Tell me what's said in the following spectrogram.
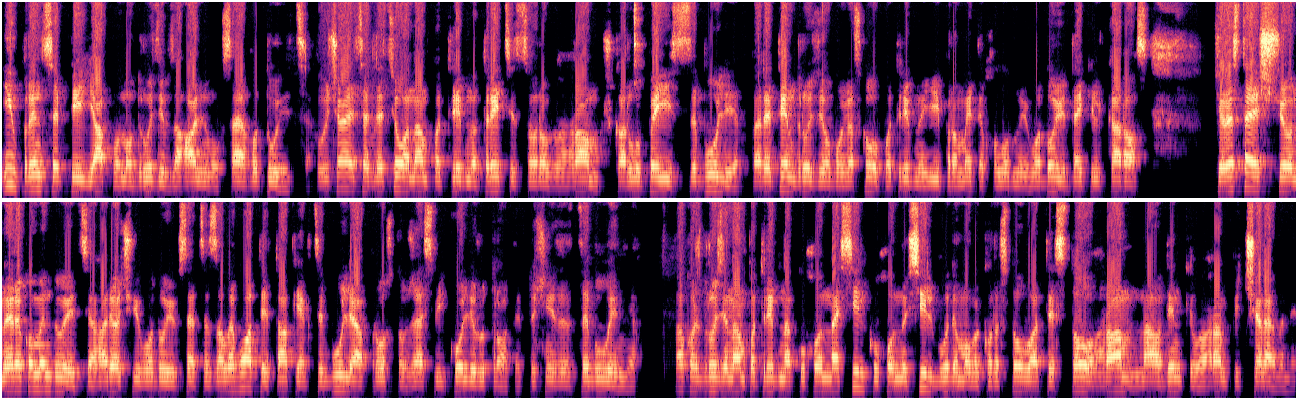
і, в принципі, як воно, друзі, в загальному все готується. Получається, для цього нам потрібно 30-40 грам шкарлупи із цибулі. Перед тим, друзі, обов'язково потрібно її промити холодною водою декілька разів. Через те, що не рекомендується гарячою водою все це заливати, так як цибуля просто вже свій колір утратить, точніше цибулиння. Також, друзі, нам потрібна кухонна сіль. Кухонну сіль будемо використовувати 100 грам на 1 кг підчеревини.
